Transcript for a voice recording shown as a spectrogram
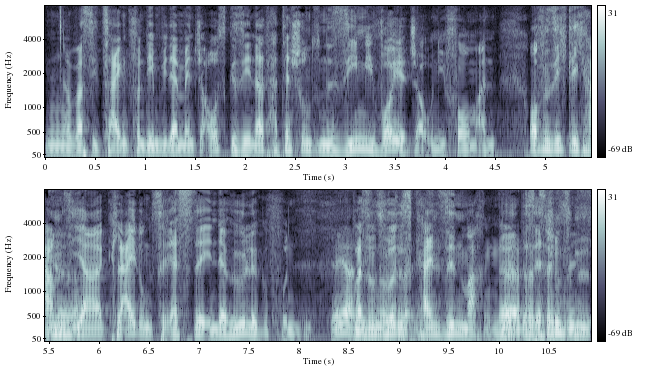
was sie zeigen, von dem, wie der Mensch ausgesehen hat, hat er schon so eine Semi-Voyager-Uniform an. Offensichtlich haben ja. sie ja Kleidungsreste in der Höhle gefunden. Ja, ja, weil sonst würde es keinen Sinn machen. Ne? Ja, das tatsächlich. So eine,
